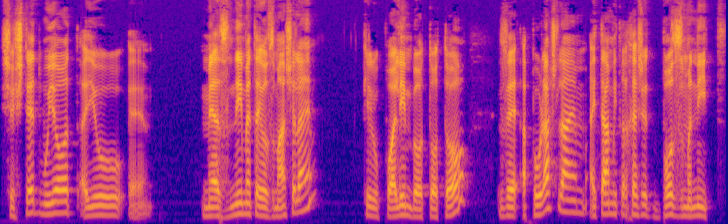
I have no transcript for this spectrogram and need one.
ששתי דמויות היו um, מאזנים את היוזמה שלהם כאילו פועלים באותו תור והפעולה שלהם הייתה מתרחשת בו זמנית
